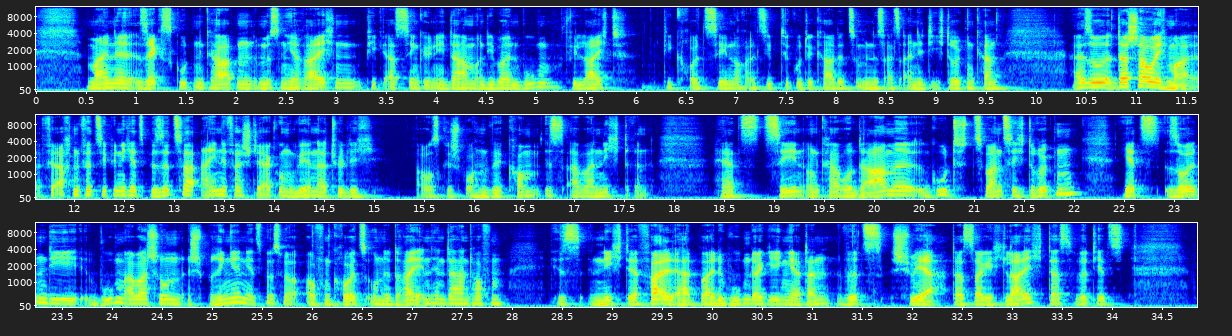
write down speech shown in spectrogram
Meine sechs guten Karten müssen hier reichen, Pik Ass, 10 König, Dame und die beiden Buben, vielleicht die Kreuz 10 noch als siebte gute Karte, zumindest als eine, die ich drücken kann. Also da schaue ich mal. Für 48 bin ich jetzt Besitzer, eine Verstärkung wäre natürlich ausgesprochen willkommen, ist aber nicht drin. Herz 10 und Karo Dame, gut, 20 drücken. Jetzt sollten die Buben aber schon springen. Jetzt müssen wir auf ein Kreuz ohne 3 in Hinterhand hoffen. Ist nicht der Fall. Er hat beide Buben dagegen, ja, dann wird's schwer. Das sage ich gleich. Das wird jetzt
